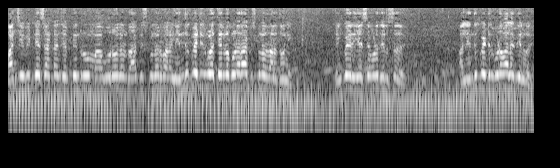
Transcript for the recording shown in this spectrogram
మంచి విట్నెస్ అంటని చెప్పిండ్రు. మా ఊరోళ్ళని రాపించుకున్నారు వాళ్ళని ఎందుకు పెట్టి కూడా తెలియకుండా రాపించుకున్నారు వాళ్ళతోని. ఎంక్వైరీ చేస్తే కూడా తెలుస్తుంది. వాళ్ళు ఎందుకు పెట్టిరు కూడా వాళ్ళకి తెలియదు.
